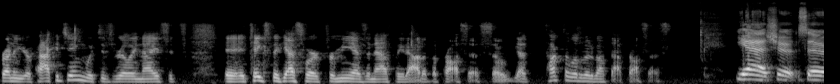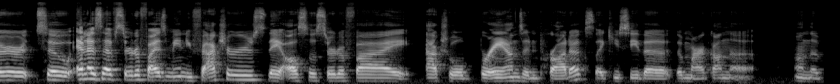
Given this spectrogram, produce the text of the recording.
front of your packaging, which is really nice. It's it, it takes the guesswork for me as an athlete out of the process. So yeah, talk a little bit about that process. Yeah, sure. So, so NSF certifies manufacturers. They also certify actual brands and products, like you see the the mark on the on the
